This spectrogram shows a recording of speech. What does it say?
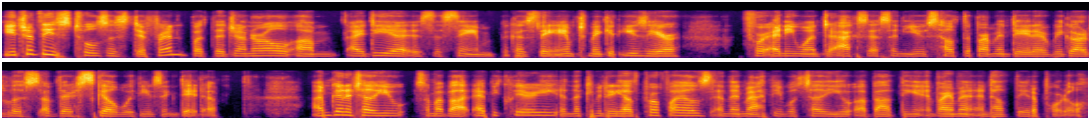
Each of these tools is different, but the general um, idea is the same because they aim to make it easier for anyone to access and use health department data regardless of their skill with using data. I'm going to tell you some about EpiQuery and the community health profiles, and then Matthew will tell you about the environment and health data portal.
